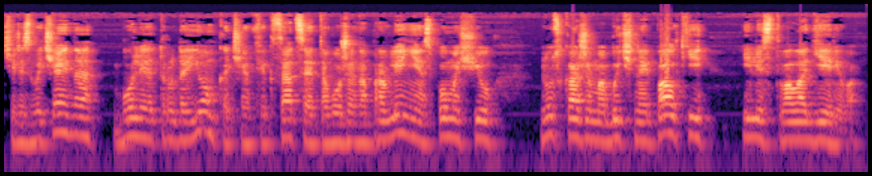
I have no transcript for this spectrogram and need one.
чрезвычайно более трудоемка, чем фиксация того же направления с помощью ну скажем, обычной палки или ствола дерева.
